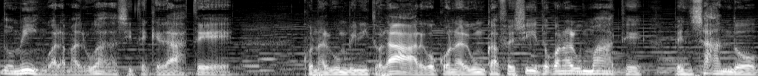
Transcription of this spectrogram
domingo a la madrugada si te quedaste con algún vinito largo, con algún cafecito, con algún mate, pensando,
